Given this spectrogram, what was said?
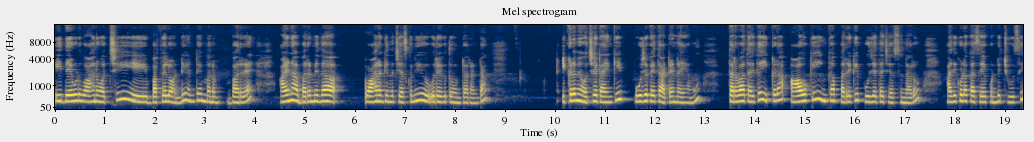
ఈ దేవుడు వాహనం వచ్చి బఫేలో అండి. అంటే మన బర్రె ఆయన ఆ బర్రె మీద వాహనం కింద చేసుకుని ఊరేగుతూ ఉంటారంట. ఇక్కడ మేము వచ్చే టైంకి పూజకైతే అటెండ్ అయ్యాము. తర్వాత అయితే ఇక్కడ ఆవుకి ఇంకా బర్రెకి పూజ అయితే చేస్తున్నారు. అది కూడా కాసేపు ఉండి చూసి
